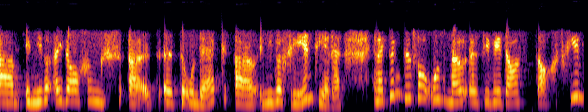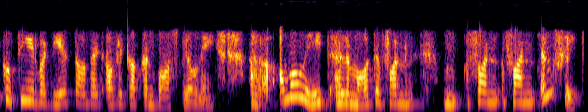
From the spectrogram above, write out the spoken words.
um en nuwe uitdagings uh, te ontdek, uh nuwe geleenthede. En ek dink dis waar ons nou is, jy weet, daar's daar's geen kultuur wat deesdae in Suid-Afrika kan baas speel nie. Uh almal het hulle mate van van van invloed.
